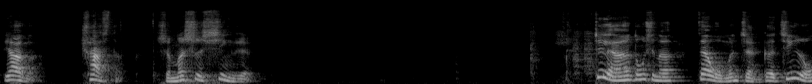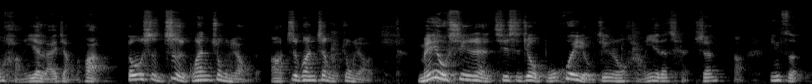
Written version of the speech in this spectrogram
第二个 trust 什么是信任。这两样东西呢，在我们整个金融行业来讲的话，都是至关重要的啊，至关重重要的。没有信任，其实就不会有金融行业的产生啊。因此，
